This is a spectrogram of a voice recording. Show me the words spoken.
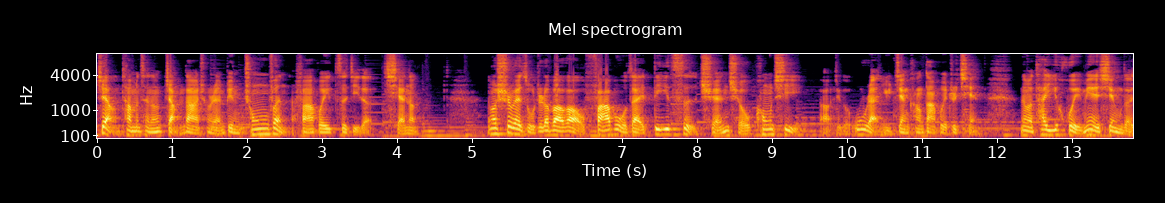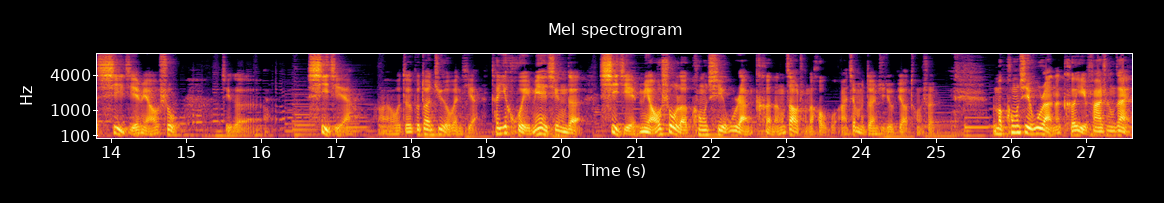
这样他们才能长大成人，并充分发挥自己的潜能。那么，世卫组织的报告发布在第一次全球空气啊这个污染与健康大会之前，那么它以毁灭性的细节描述这个细节啊啊，我这个断句有问题啊，它以毁灭性的细节描述了空气污染可能造成的后果啊，这么断句就比较通顺。那么，空气污染呢，可以发生在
